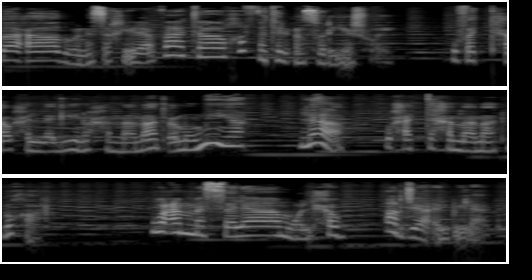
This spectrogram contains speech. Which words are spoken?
بعض ونسى خلافاته وخفت العنصرية شوي. وفتحوا حلاقين وحمامات عمومية. لا وحتى حمامات بخار. وعم السلام والحب أرجاء البلاد.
